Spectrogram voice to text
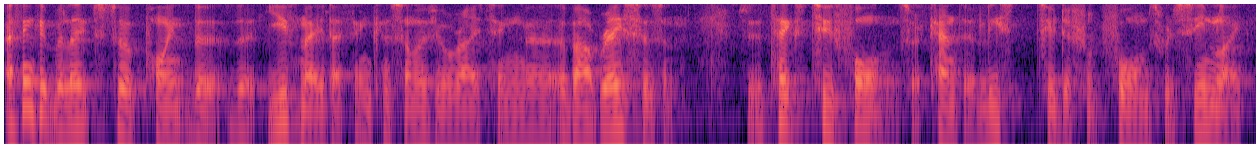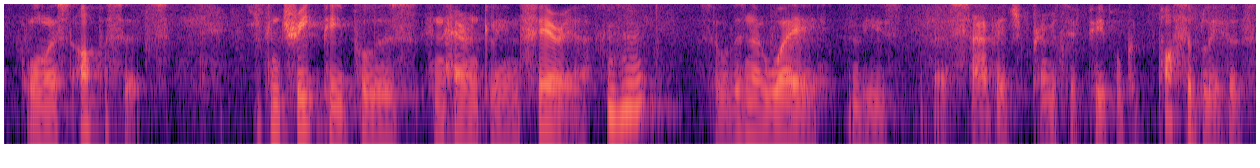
I think it relates to a point that, that you've made, I think, in some of your writing uh, about racism. So it takes two forms, or it can take at least two different forms, which seem like almost opposites. You can treat people as inherently inferior. So there's no way these you know, savage, primitive people could possibly have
